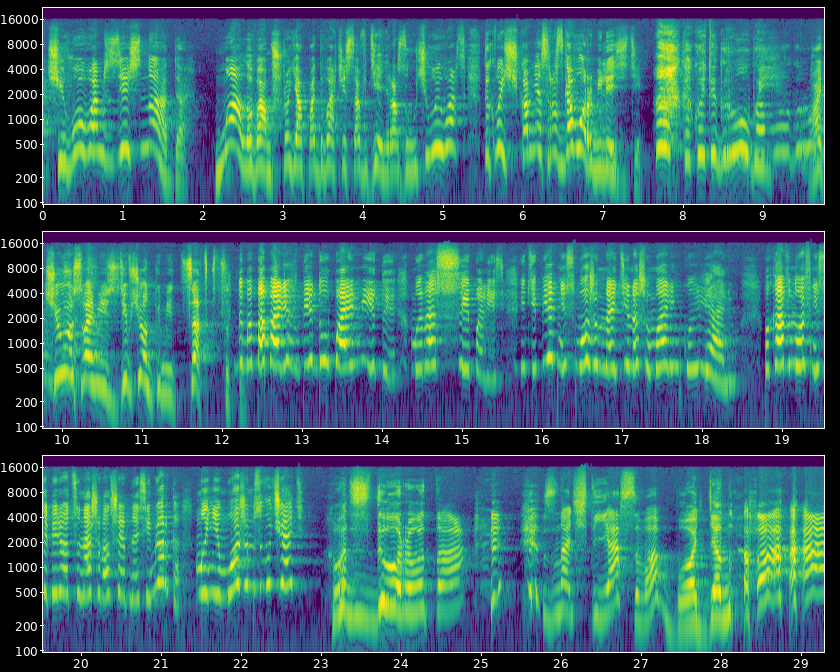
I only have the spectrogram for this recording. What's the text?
А чего вам здесь надо? Мало вам, что я по два часа в день разучиваю вас, так вы еще ко мне с разговорами лезете. Ах, какой ты грубый. А чего с вами с девчонками цацкаться-то? Да мы попали в беду, пойми. рассыпались, и теперь не сможем найти нашу маленькую лялю. Пока вновь не соберется наша волшебная семерка, мы не можем звучать. Вот здорово-то! Значит, я свободен.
